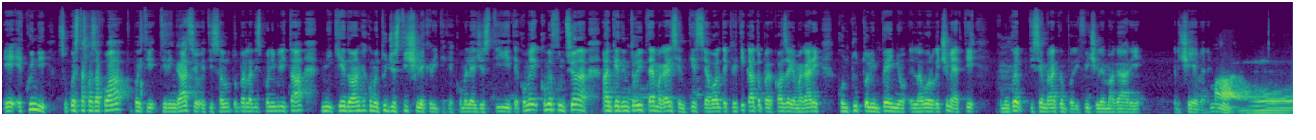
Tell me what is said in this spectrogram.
E, e quindi su questa cosa qua, poi ti, ti, ringrazio e ti saluto per la disponibilità, mi chiedo anche come tu gestisci le critiche, come le hai gestite, come, come funziona anche dentro di te magari sentirsi a volte criticato per cose che magari con tutto l'impegno e il lavoro che ci metti, comunque ti sembra anche un po' difficile magari ricevere. Ma eh,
